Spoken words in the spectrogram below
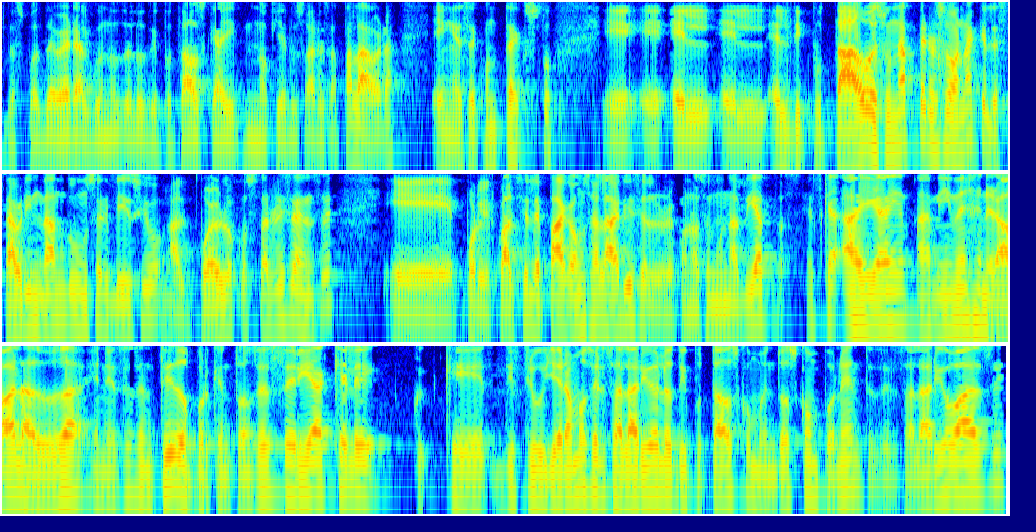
después de ver algunos de los diputados que hay, no quiero usar esa palabra en ese contexto, eh, eh, el, diputado es una persona que le está brindando un servicio al pueblo costarricense eh, por el cual se le paga un salario y se le reconocen unas dietas. Es que ahí, a mí me generaba la duda en ese sentido, porque entonces sería que, le, que distribuyéramos el salario de los diputados como en dos componentes, el salario base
